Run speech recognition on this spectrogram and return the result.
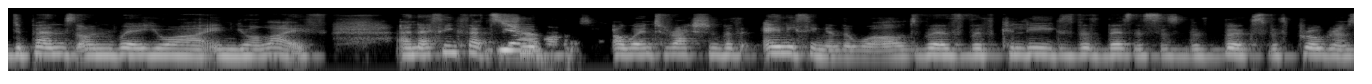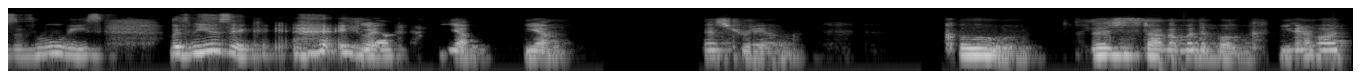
depends on where you are in your life. And i think that's yeah. true about our interaction with anything in the world with with colleagues with businesses with books with programs with movies with music even. Yep yep yep. That's real. Cool. Let's just talk about the book. You're about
